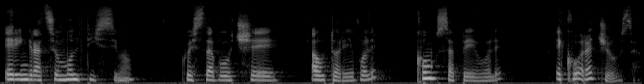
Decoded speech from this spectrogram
E ringrazio moltissimo questa voce autorevole, consapevole e coraggiosa.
